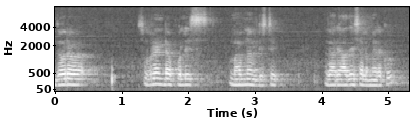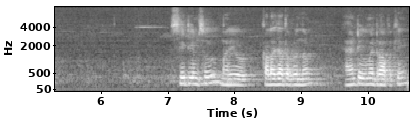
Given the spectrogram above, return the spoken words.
గౌరవ సూపరింటెండెంట్ పోలీస్ మహబూబ్నగర్ డిస్టిక్ గారి ఆదేశాల మేరకు సి టీమ్స్ మరియు కళాజాత బృందం యాంటీ ఉమెన్ ట్రాఫికింగ్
